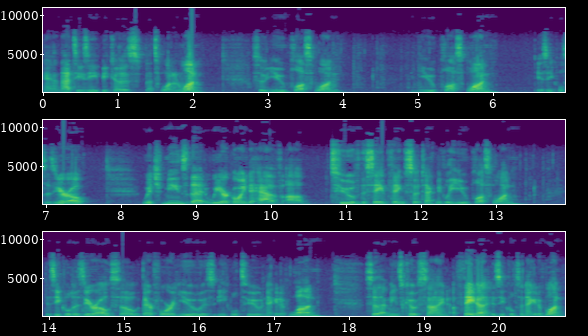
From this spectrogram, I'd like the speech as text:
and that's easy because that's 1 and 1. So u plus 1 and u plus 1 is equal to 0, which means that we are going to have uh, two of the same thing, so technically u plus 1 is equal to 0, so therefore u is equal to negative 1. So that means cosine of theta is equal to negative 1.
